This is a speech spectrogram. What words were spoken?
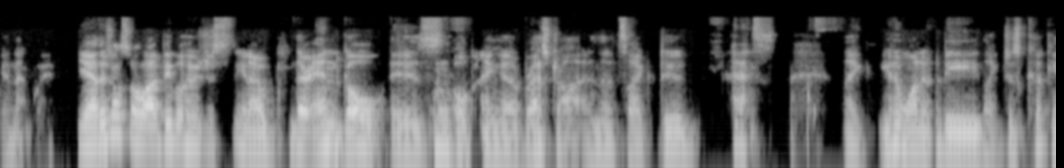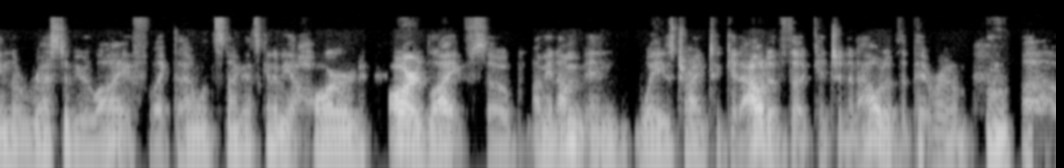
in that way yeah there's also a lot of people who just you know their end goal is mm. opening a restaurant and then it's like dude that's like you don't want to be like just cooking the rest of your life like that it's not that's going to be a hard hard life. So i mean i'm in ways trying to get out of the kitchen and out of the pit room mm-hmm. uh,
